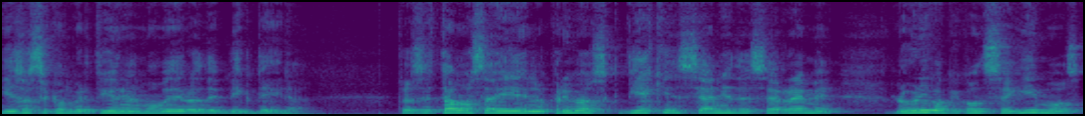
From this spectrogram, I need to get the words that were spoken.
Y eso se convirtió en el modelo de Big Data. Entonces estamos ahí en los primeros 10, 15 años de CRM. Lo único que conseguimos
